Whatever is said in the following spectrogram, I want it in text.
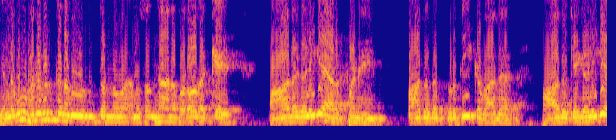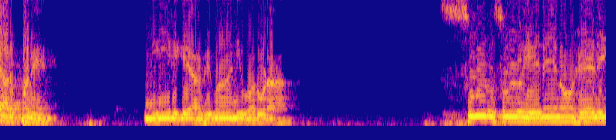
ಎಲ್ಲವೂ ಭಗವಂತನದು ಅಂತನ್ನುವ ಅನುಸಂಧಾನ ಬರೋದಕ್ಕೆ ಪಾದಗಳಿಗೆ ಅರ್ಪಣೆ, ಪಾದದ ಪ್ರತೀಕವಾದ ಪಾದುಕೆಗಳಿಗೆ ಅರ್ಪಣೆ. ನೀರಿಗೆ ಅಭಿಮಾನಿ ವರುಣ ಸುಳ್ಳು ಸುಳ್ಳು ಏನೇನೋ ಹೇಳಿ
